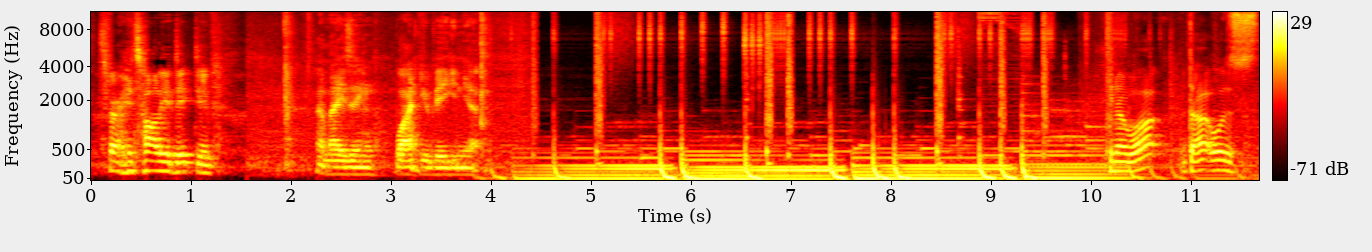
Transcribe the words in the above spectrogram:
it's very, it's highly addictive. Amazing. Why aren't you vegan yet? You know what? That was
